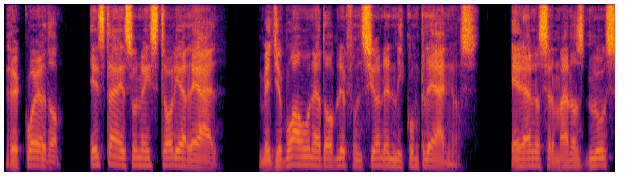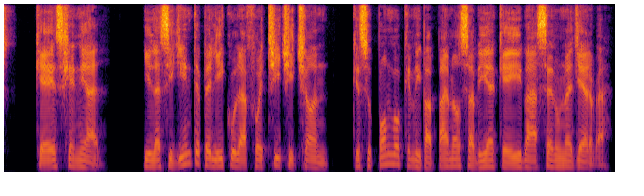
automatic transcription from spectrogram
Recuerdo, esta es una historia real. Me llevó a una doble función en mi cumpleaños. Eran los hermanos Blues, que es genial. Y la siguiente película fue Chichichón, que supongo que mi papá no sabía que iba a ser una hierba.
